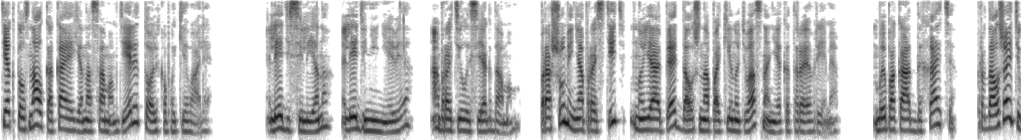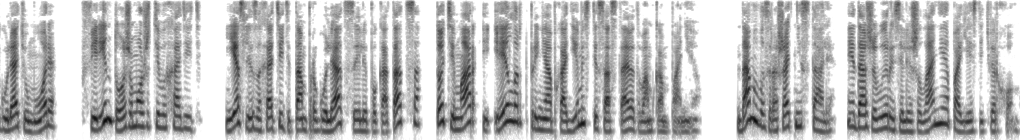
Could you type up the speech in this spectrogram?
Те, кто знал, какая я на самом деле, только покивали. «Леди Селена, леди Ниневия», — обратилась я к дамам. «Прошу меня простить, но я опять должна покинуть вас на некоторое время. Вы пока отдыхайте, продолжайте гулять у моря, в Ферин тоже можете выходить. Если захотите там прогуляться или покататься, то Тимар и Эйлорд при необходимости составят вам компанию. Дамы возражать не стали и даже выразили желание поездить верхом.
